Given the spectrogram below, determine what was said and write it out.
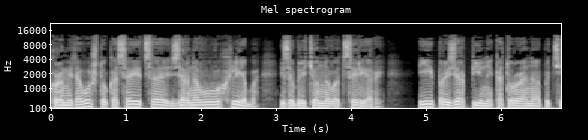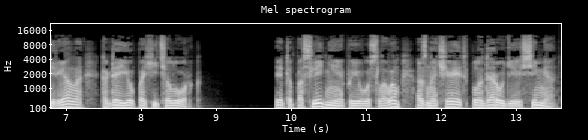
кроме того, что касается зернового хлеба, изобретенного Церерой, и прозерпины, которую она потеряла, когда ее похитил орк. Это последнее, по его словам, означает плодородие семян.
